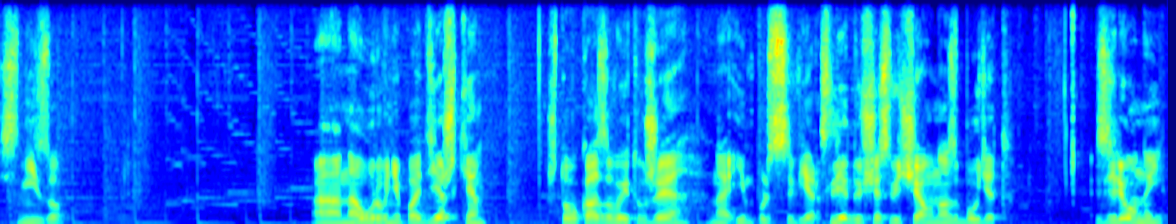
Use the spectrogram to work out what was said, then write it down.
Снизу. А на уровне поддержки что указывает уже на импульс вверх. Следующая свеча у нас будет зеленый,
